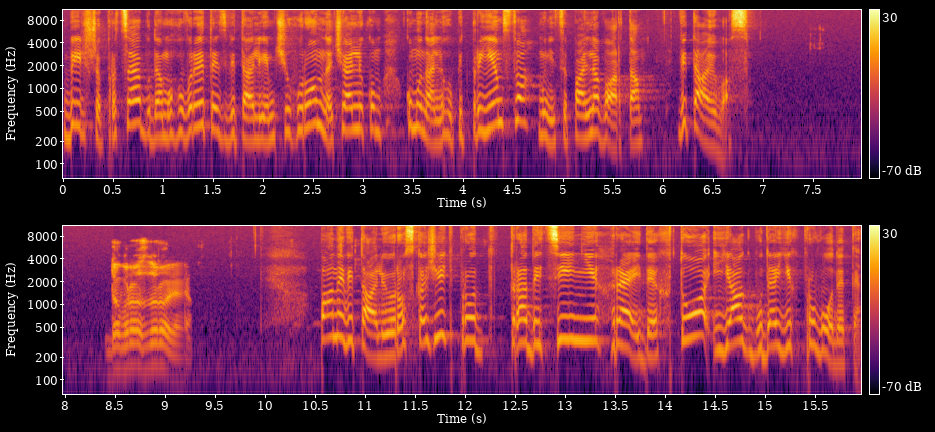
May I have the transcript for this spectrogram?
Більше про це будемо говорити з Віталієм Чигуром, начальником комунального підприємства Муніципальна варта. Вітаю вас. Доброго здоров'я. Пане Віталію, розкажіть про традиційні рейди. Хто і як буде їх проводити?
